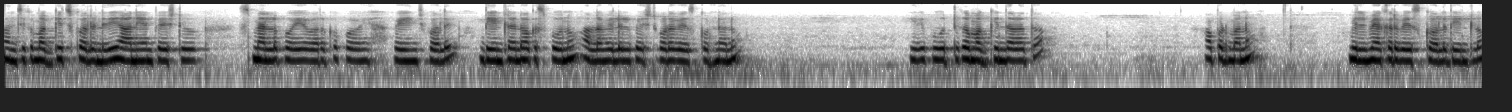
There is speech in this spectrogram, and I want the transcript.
మంచిగా మగ్గించుకోవాలండి ఇది ఆనియన్ పేస్ట్ స్మెల్ పోయే వరకు పోయి వేయించుకోవాలి. దీంట్లోనే ఒక స్పూను అల్లం వెల్లుల్లి పేస్ట్ కూడా వేసుకుంటున్నాను. ఇది పూర్తిగా మగ్గిన తర్వాత అప్పుడు మనం మిల్ మేకర్ వేసుకోవాలి దీంట్లో.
